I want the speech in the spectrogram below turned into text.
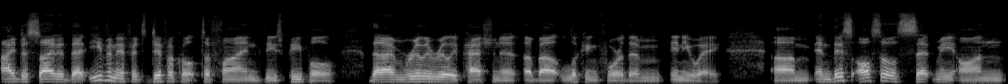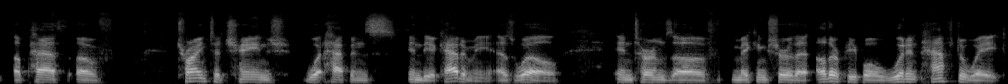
I decided that even if it's difficult to find these people, that I'm really, really passionate about looking for them anyway. Um, and this also set me on a path of trying to change what happens in the academy as well, in terms of making sure that other people wouldn't have to wait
